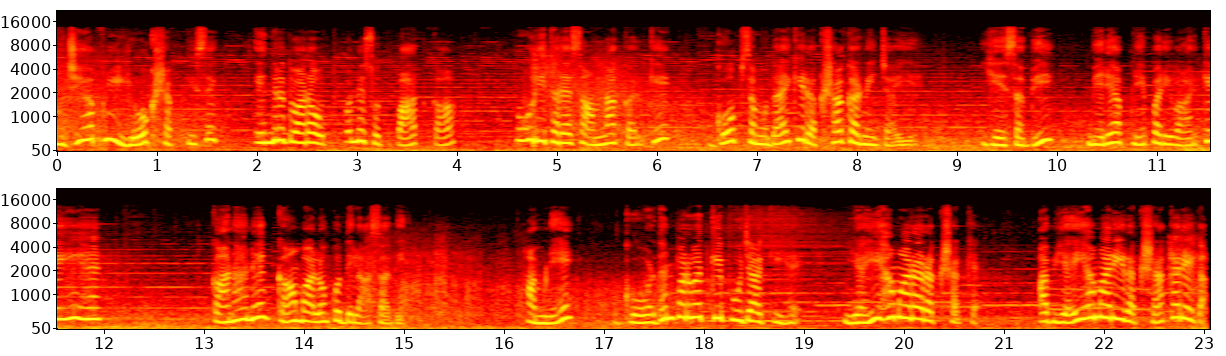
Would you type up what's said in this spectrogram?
मुझे अपनी योग शक्ति से इंद्र द्वारा उत्पन्न इस उत्पात का पूरी तरह सामना करके गोप समुदाय की रक्षा करनी चाहिए। ये सभी मेरे अपने परिवार के ही हैं। कान्हा ने गाँव वालों को दिलासा दी। हमने गोवर्धन पर्वत की पूजा की है। यही हमारा रक्षक है। अब यही हमारी रक्षा करेगा।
